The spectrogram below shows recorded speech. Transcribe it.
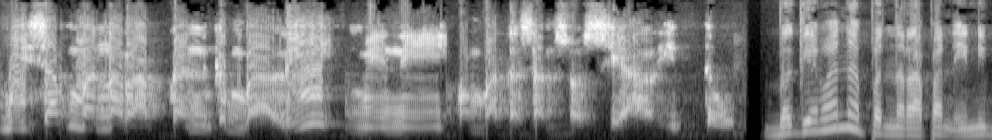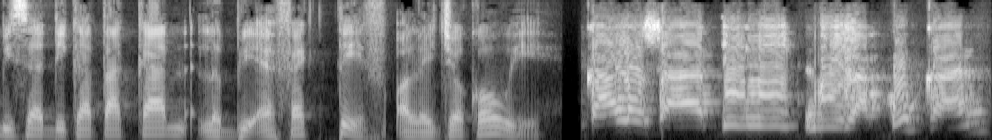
bisa menerapkan kembali mini pembatasan sosial itu. Bagaimana penerapan ini bisa dikatakan lebih efektif oleh Jokowi? Kalau saat ini dilakukan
